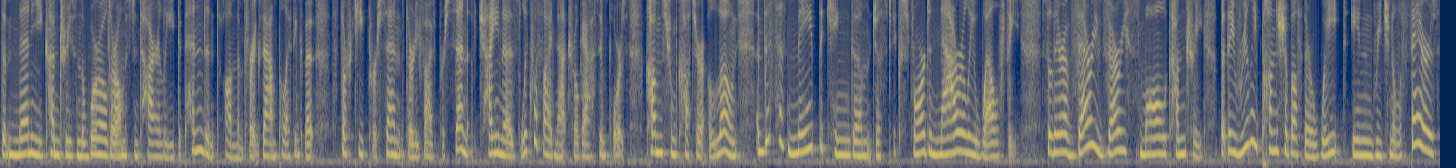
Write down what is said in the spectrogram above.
that many countries in the world are almost entirely dependent on them. For example, I think about 30%, 35% of China's liquefied natural gas imports comes from Qatar alone. And this has made the kingdom just extraordinarily wealthy. So they're a very, very small country, but they really punch above their weight in regional affairs.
